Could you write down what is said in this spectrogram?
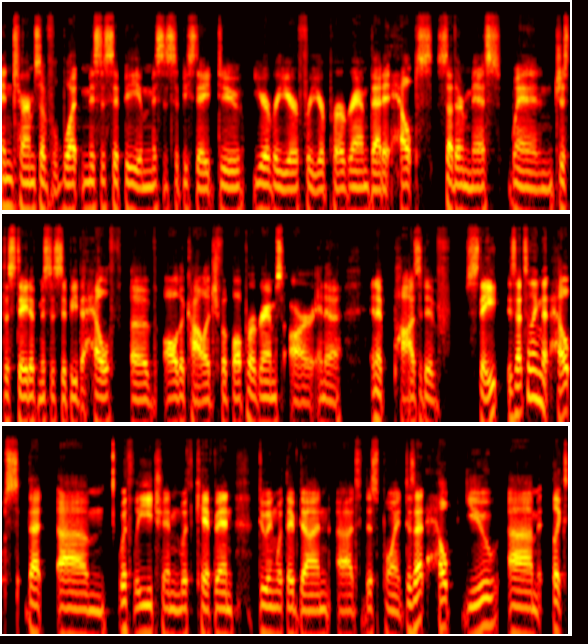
in terms of what Mississippi and Mississippi State do year over year for your program that it helps Southern Miss when just the state of Mississippi, the health of all the college football programs are in a in a positive state? Is that something that helps that um, with Leach and with Kiffin doing what they've done uh, to this point? Does that help you um, like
